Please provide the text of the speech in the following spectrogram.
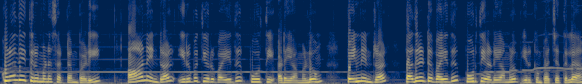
குழந்தை திருமண சட்டம் படி ஆண் என்றால் இருபத்தி ஒரு வயது பூர்த்தி அடையாமலும் பெண் என்றால் பதினெட்டு வயது பூர்த்தி அடையாமலும் இருக்கும் பட்சத்துல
